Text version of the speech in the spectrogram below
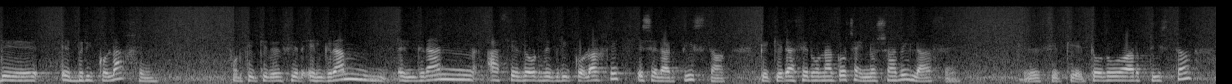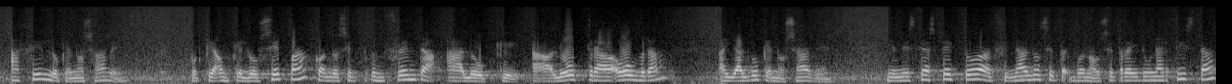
de eh, bricolaje, porque quiero decir, el gran, el gran hacedor de bricolaje es el artista, que quiere hacer una cosa y no sabe y la hace. Quiero decir que todo artista hace lo que no sabe, porque aunque lo sepa, cuando se enfrenta a lo que a la otra obra, hay algo que no sabe. Y en este aspecto, al final, os he, bueno, os he traído un artista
